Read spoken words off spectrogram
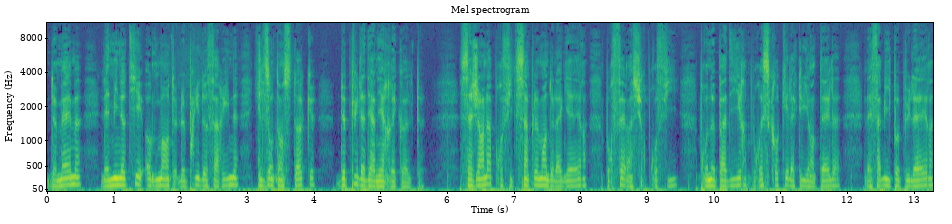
De même, les minotiers augmentent le prix de farine qu'ils ont en stock depuis la dernière récolte. Ces gens-là profitent simplement de la guerre pour faire un surprofit, pour ne pas dire pour escroquer la clientèle, les familles populaires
